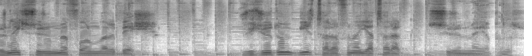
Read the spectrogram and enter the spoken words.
Örnek sürünme formları 5. Vücudun bir tarafına yatarak sürünme yapılır.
